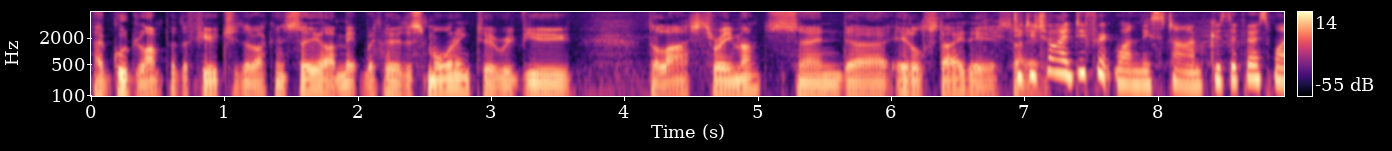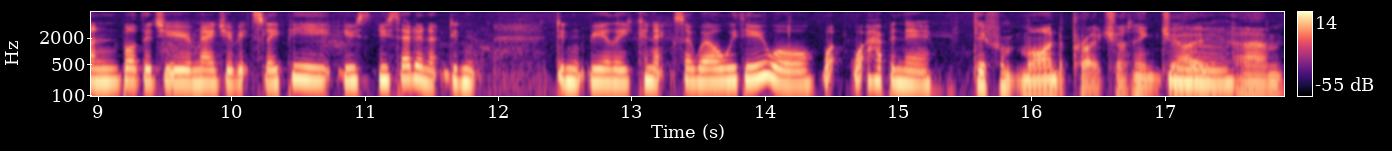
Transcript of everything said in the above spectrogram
a good lump of the future that I can see. I met with her this morning to review the last three months, and uh, it'll stay there. So. Did you try a different one this time? Because the first one bothered you, made you a bit sleepy. You, you said, and it didn't didn't really connect so well with you, or what what happened there? Different mind approach, I think, Joe. Mm. Um,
